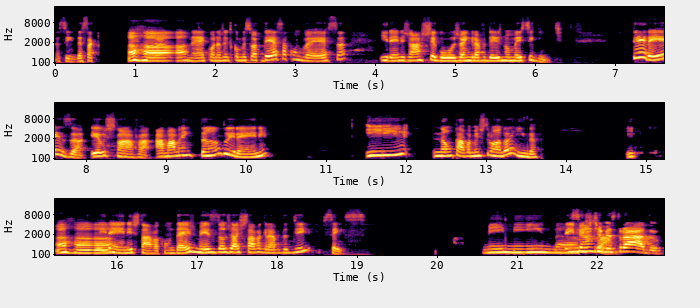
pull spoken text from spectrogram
Assim, dessa. Uhum. Né? Quando a gente começou a ter essa conversa, Irene já chegou, já engravidez no mês seguinte. Tereza, eu estava amamentando Irene e não estava menstruando ainda. E uhum. Irene estava com 10 meses, eu já estava grávida de 6. Menina. Você não tinha menstruado?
